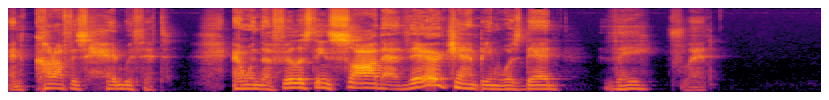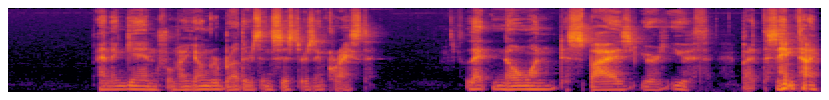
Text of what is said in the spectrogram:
and cut off his head with it. And when the Philistines saw that their champion was dead, they fled. And again, for my younger brothers and sisters in Christ, let no one despise your youth. But at the same time,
